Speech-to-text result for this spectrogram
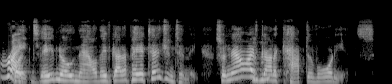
Right. But they know now they've got to pay attention to me. So now I've mm-hmm. got a captive audience.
